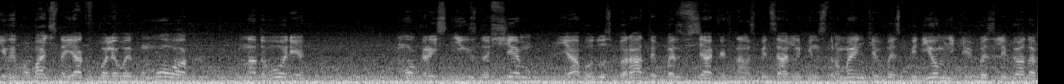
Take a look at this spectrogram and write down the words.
І ви побачите, як в польових умовах на дворі мокрий сніг з дощем я буду збирати без всяких там спеціальних інструментів, без підйомників, без лебедок.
